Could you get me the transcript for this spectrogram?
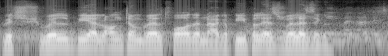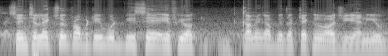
which will be a long-term wealth for the Naga people as well as the. So intellectual property would be say if you are coming up with a technology and you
